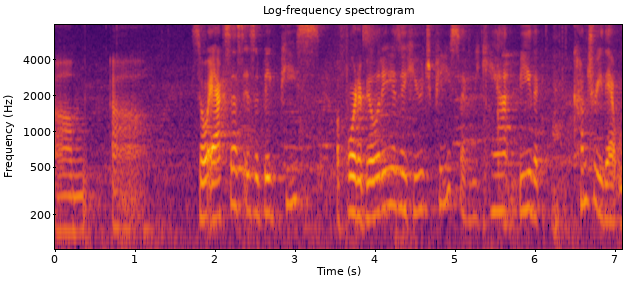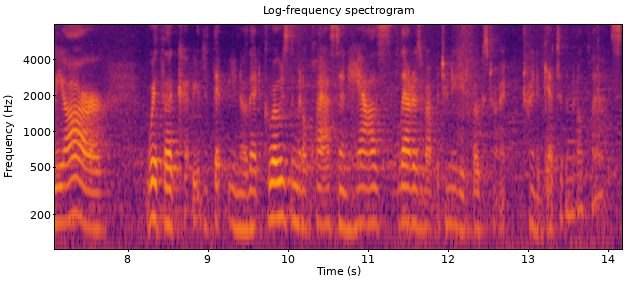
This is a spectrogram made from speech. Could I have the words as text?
Um, uh, so access is a big piece. Affordability is a huge piece. Like we can't be the country that we are with a that you know that grows the middle class and has ladders of opportunity to folks trying trying to get to the middle class.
